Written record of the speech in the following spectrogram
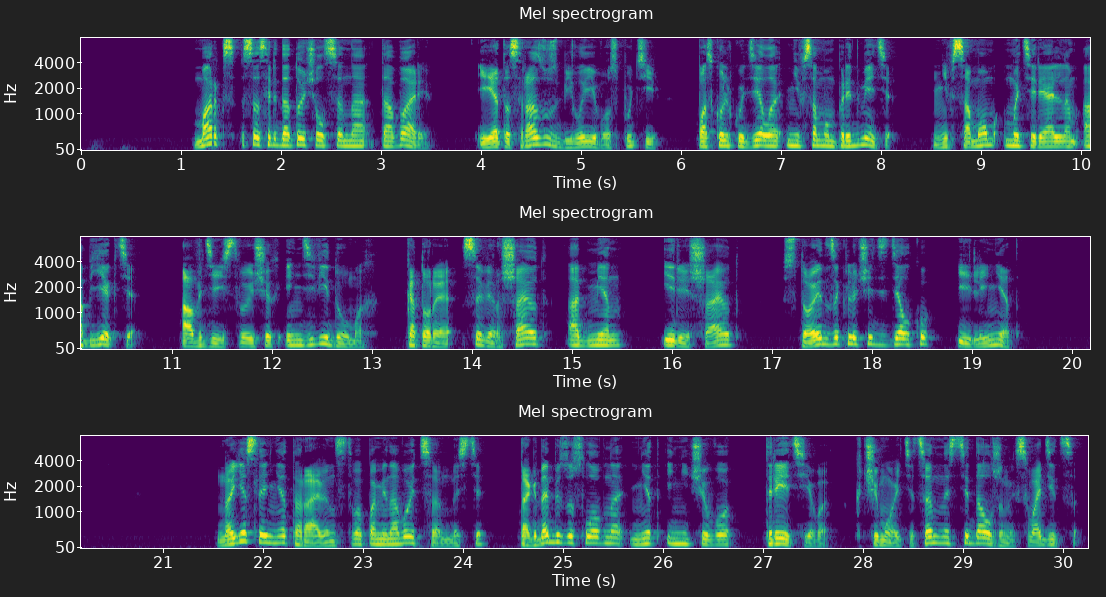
Маркс сосредоточился на товаре, и это сразу сбило его с пути, поскольку дело не в самом предмете, не в самом материальном объекте, а в действующих индивидуумах, которые совершают обмен и решают, стоит заключить сделку или нет. Но если нет равенства по миновой ценности, тогда, безусловно, нет и ничего третьего, к чему эти ценности должны сводиться.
